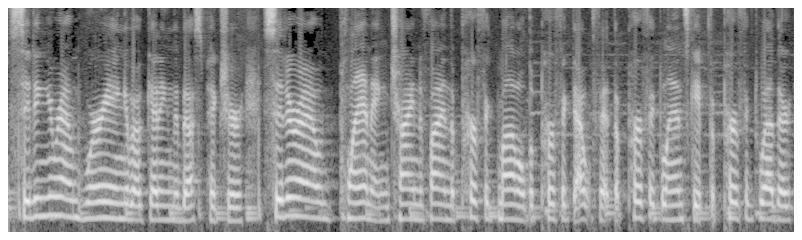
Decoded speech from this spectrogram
Sitting around worrying about getting the best picture, sit around planning, trying to find the perfect model, the perfect outfit, the perfect landscape, the perfect weather,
